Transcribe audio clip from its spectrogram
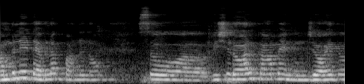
நம்மளே டெவலப் பண்ணணும். ஸோ வி ஷுட் ஆல் கம் அண்ட் என்ஜாய் த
